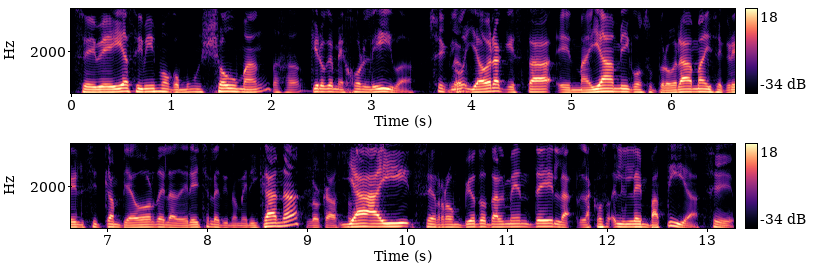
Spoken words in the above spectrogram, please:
se veía a sí mismo como un showman, Ajá. creo que mejor le iba. Sí, ¿no? claro. Y ahora que está en Miami con su programa y se cree el Cid campeador de la derecha latinoamericana, Locazo. ya ahí se rompió totalmente la, la cosa, la empatía. Sí.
